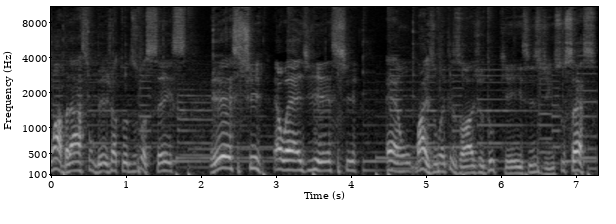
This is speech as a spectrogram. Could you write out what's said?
Um abraço, um beijo a todos vocês. Este é o Ed, este é um, mais um episódio do Cases de Insucesso.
